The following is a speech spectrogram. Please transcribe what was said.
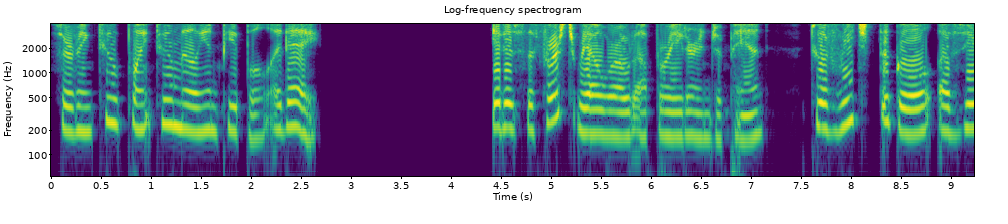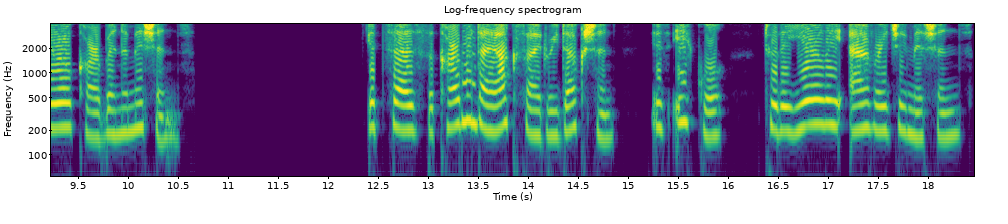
serving 2.2 million people a day. It is the first railroad operator in Japan to have reached the goal of zero carbon emissions. It says the carbon dioxide reduction is equal to the yearly average emissions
